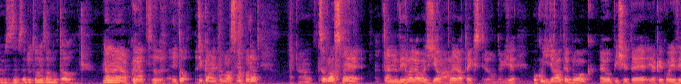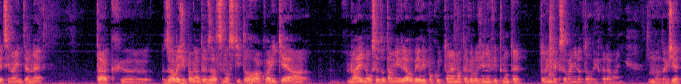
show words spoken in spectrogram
Nebo jsem se do toho nezamotal? No, no, akorát je to, říkám, je to vlastně pořád co vlastně ten vyhledávač dělá? Hledá text, jo. Takže pokud děláte blog nebo píšete jakékoliv věci na internet, tak e, záleží pak na té vzácnosti toho a kvalitě a najednou se to tam někde objeví, pokud to nemáte vyloženě vypnuté to indexování do toho vyhledávání. Mm. No, takže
